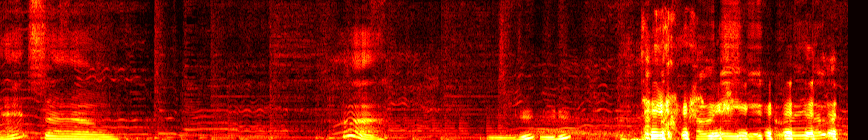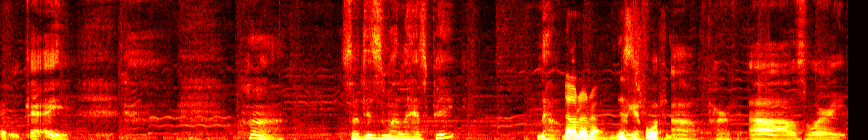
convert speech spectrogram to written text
That's um, huh. Mm-hmm, mm-hmm. I mean, I mean, okay. Huh. So this is my last pick? No. No, no, no. This is got four four- for you. Oh, perfect. Oh, I was worried.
